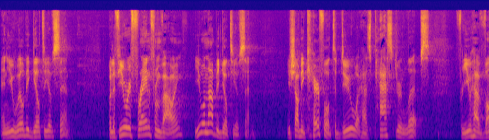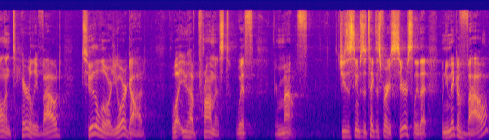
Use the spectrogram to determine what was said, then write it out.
and you will be guilty of sin. But if you refrain from vowing, you will not be guilty of sin. You shall be careful to do what has passed your lips, for you have voluntarily vowed to the Lord your God what you have promised with your mouth. Jesus seems to take this very seriously that when you make a vow,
